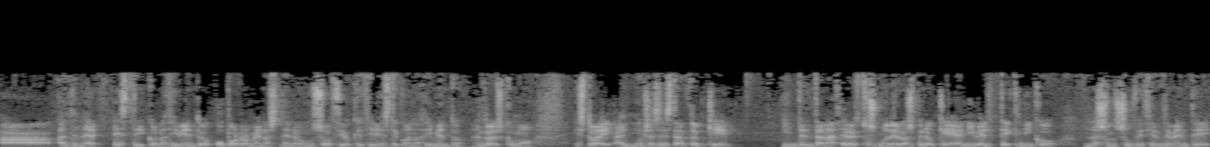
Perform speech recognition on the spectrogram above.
a, tener este conocimiento o por lo menos tener un socio que tiene este conocimiento. Entonces, como esto hay, hay muchas startups que intentan hacer estos modelos, pero que a nivel técnico no son suficientemente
